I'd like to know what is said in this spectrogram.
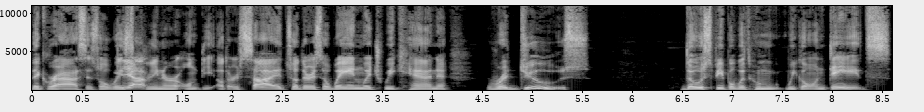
The grass is always yep. greener on the other side. So there's a way in which we can reduce those people with whom we go on dates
